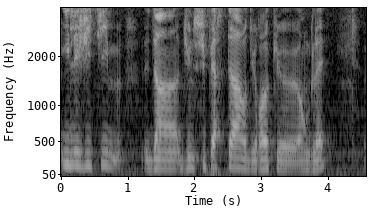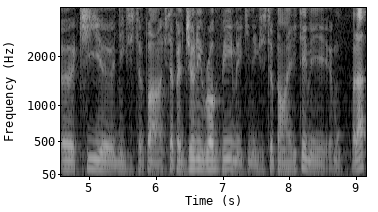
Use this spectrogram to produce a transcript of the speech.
illégitime d'un- d'une superstar du rock anglais. euh, qui euh, n'existe pas, hein, qui s'appelle Johnny Rugby, mais qui n'existe pas en réalité, mais bon, voilà,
